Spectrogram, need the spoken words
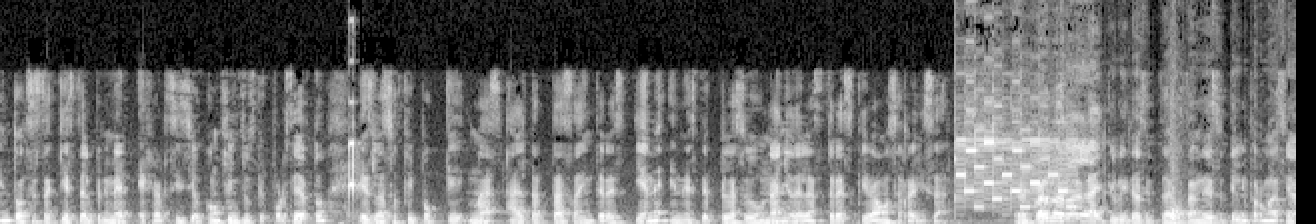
Entonces aquí está el primer ejercicio con Finsus, que por cierto es la Sofipo que más alta tasa de interés tiene en este plazo de un año de las tres que vamos a revisar. Recuerda darle like al video si te está gustando y es útil información,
